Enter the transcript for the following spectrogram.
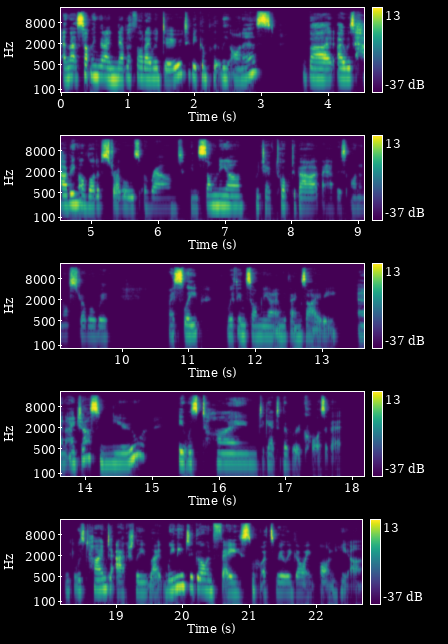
and that's something that I never thought I would do, to be completely honest. But I was having a lot of struggles around insomnia, which I've talked about. I have this on and off struggle with my sleep, with insomnia, and with anxiety. And I just knew it was time to get to the root cause of it. It was time to actually, like, we need to go and face what's really going on here.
